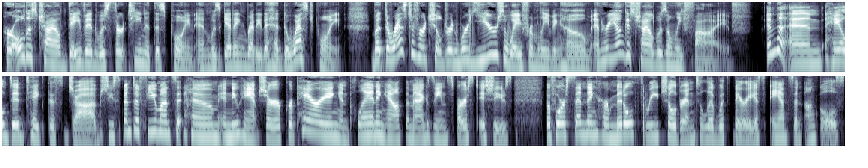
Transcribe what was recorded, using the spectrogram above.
Her oldest child, David, was 13 at this point and was getting ready to head to West Point. But the rest of her children were years away from leaving home, and her youngest child was only five. In the end, Hale did take this job. She spent a few months at home in New Hampshire preparing and planning out the magazine's first issues before sending her middle three children to live with various aunts and uncles.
